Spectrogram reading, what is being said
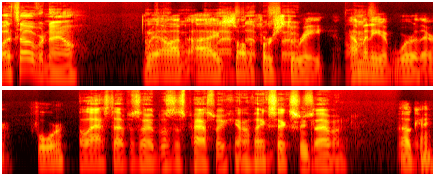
Well, it's over now. Well, I, I last saw the first episode- three. How many were there? Four? The last episode was this past weekend. I think six or seven. Okay.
